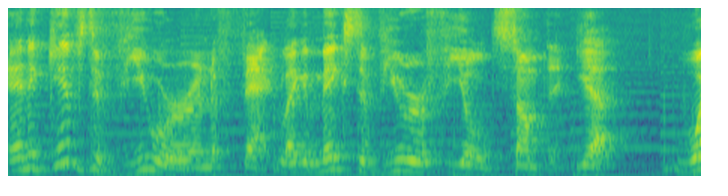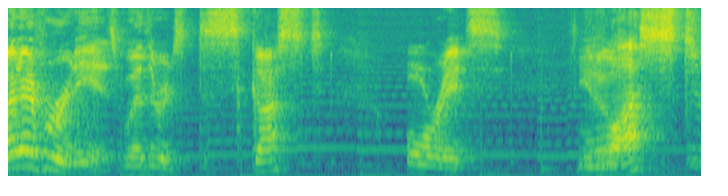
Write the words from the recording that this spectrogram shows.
and it gives the viewer an effect. Like it makes the viewer feel something. Yeah. Whatever it is, whether it's disgust or it's you know Lust.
